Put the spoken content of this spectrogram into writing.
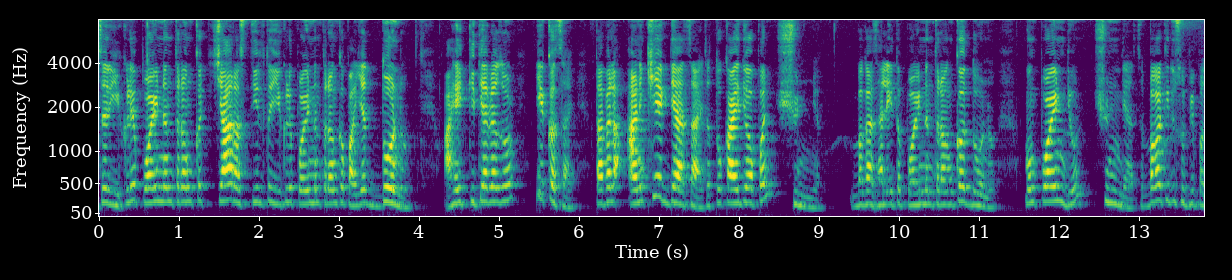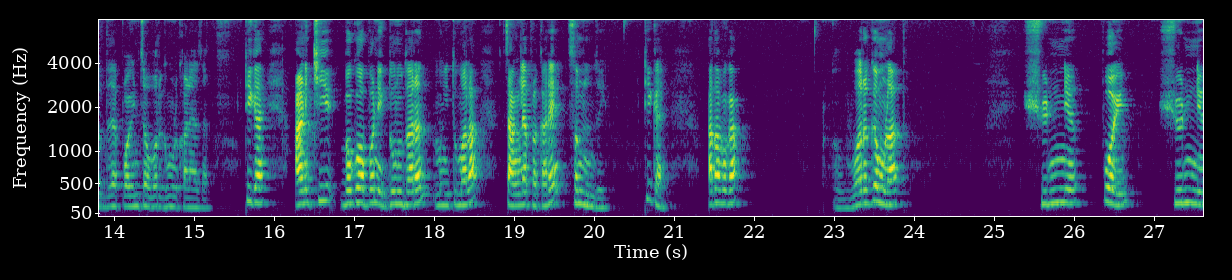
जर इकडे पॉईंट नंतर अंक चार असतील तर इकडे पॉईंट नंतर अंक पाहिजे दोन. आहेत किती आपल्याजवळ? एकच आहे. तर आपल्याला आणखी एक द्यायचा आहे. तर तो काय देऊ आपण? शून्य. बघा झाले इथं पॉईंट नंतर अंक दोन. मग पॉईंट देऊन शून्य द्यायचं. बघा किती सोपी पद्धत आहे पॉईंटचा वर्गमूळ काढायचा. ठीक आहे? आणखी बघू आपण एक दोन उदाहरण. मग तुम्हाला चांगल्या प्रकारे समजून जाईल. ठीक आहे? आता बघा. वर्गमुळात शून्य पॉईंट शून्य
